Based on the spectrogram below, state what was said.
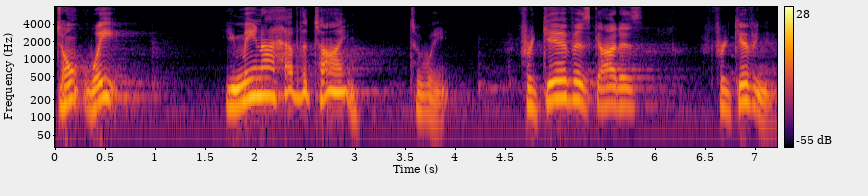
Don't wait. You may not have the time to wait. Forgive as God is forgiving you.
